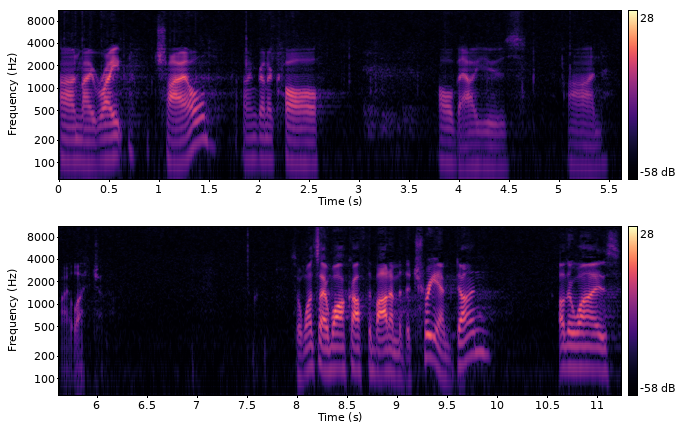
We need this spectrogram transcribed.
On my right child, I'm gonna call all values on my left child. So once I walk off the bottom of the tree, I'm done. Otherwise,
